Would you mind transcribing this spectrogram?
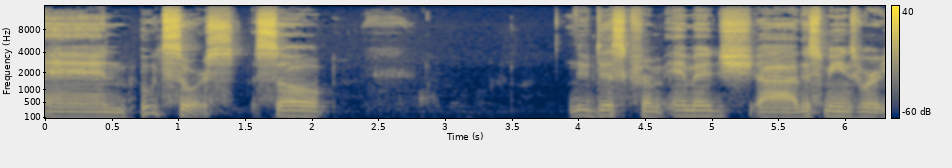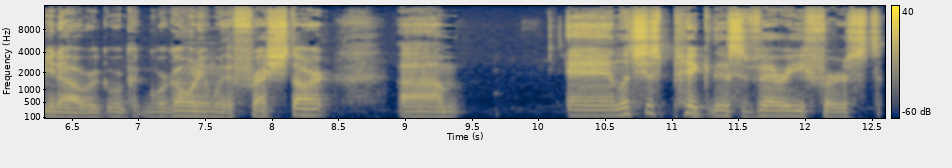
and boot source. So new disk from image. Uh, this means we're you know we're, we're, we're going in with a fresh start. Um, and let's just pick this very first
